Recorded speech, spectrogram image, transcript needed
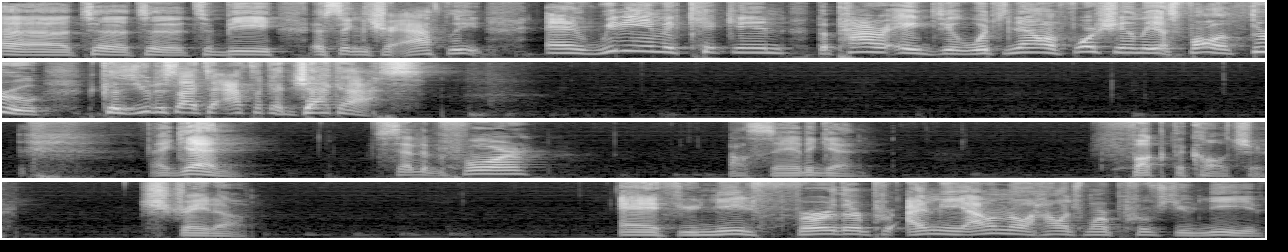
uh, to, to, to be a signature athlete. And we didn't even kick in the Powerade deal, which now unfortunately has fallen through because you decided to act like a jackass. Again, said it before, I'll say it again. Fuck the culture. Straight up. And if you need further, pr- I mean, I don't know how much more proof you need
